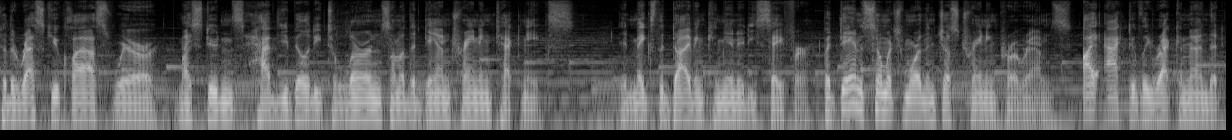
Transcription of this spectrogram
to the rescue class where my students have the ability to learn some of the DAN training techniques. It makes the diving community safer. But DAN is so much more than just training programs. I actively recommend that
